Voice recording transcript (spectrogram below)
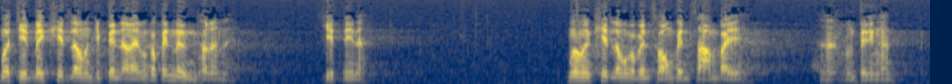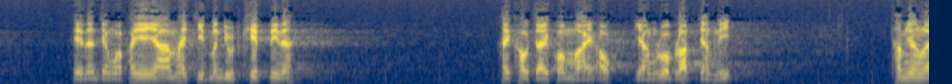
เมื่อจิตไม่คิดแล้วมันจะเป็นอะไร มันก็เป็นหนึ่งเท่านั้นแหละจิตนี่นะ เมื่อมันคิดแล้วมันก็เป็นสองเป็นสามไปอ่ามันเป็นอย่างนั้นเหตุนั้นจึงว่าพยายามให้จิตมันหยุดคิดนี่นะ ให้เข้าใจความหมายเอาอย่างรวบรัดอย่างนี้ทำอย่างไร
